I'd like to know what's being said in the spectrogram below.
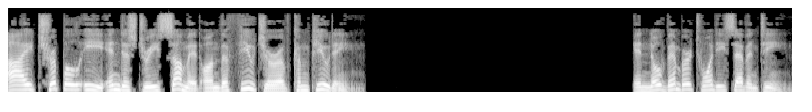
IEEE Industry Summit on the Future of Computing In November 2017,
